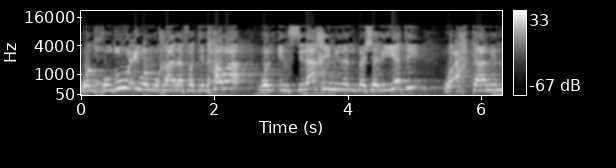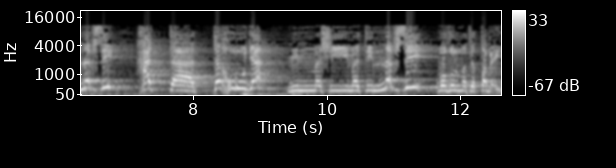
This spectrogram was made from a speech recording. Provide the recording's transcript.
والخضوع ومخالفة الهوى والانسلاخ من البشرية وأحكام النفس حتى تخرج من مشيمة النفس وظلمة الطبع.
